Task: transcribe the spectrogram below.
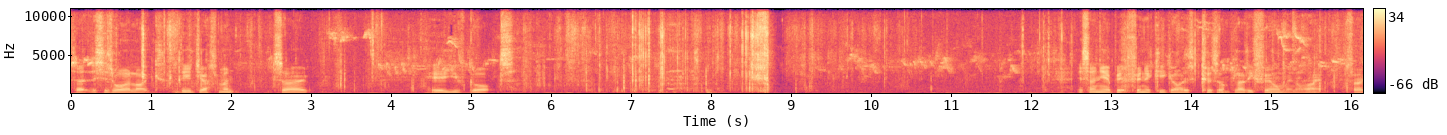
So this is why I like the adjustment. So here you've got it's only a bit finicky guys because I'm bloody filming alright so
